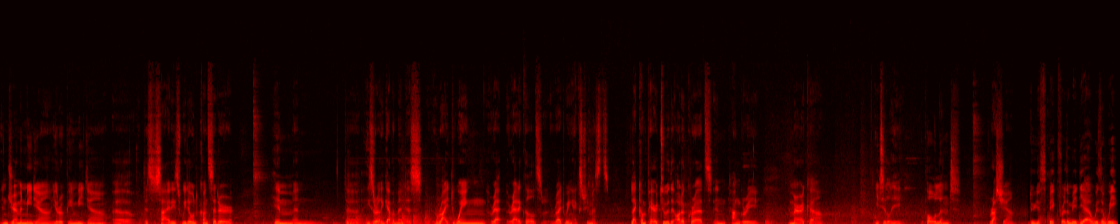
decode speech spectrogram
in German media, European media, uh, the societies, we don't consider him and the Israeli government as right-wing ra radicals, right-wing extremists, like compared to the autocrats in Hungary, America, Italy, Poland, Russia. Do you speak for the media with a we?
